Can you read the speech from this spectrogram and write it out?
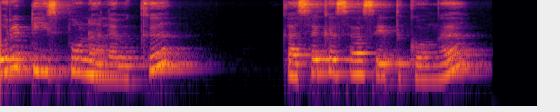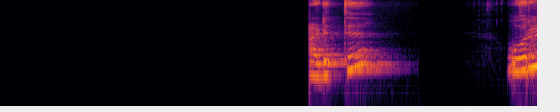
ஒரு டீஸ்பூன் அளவுக்கு கசகசா சேர்த்துக்கோங்க. அடுத்து ஒரு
